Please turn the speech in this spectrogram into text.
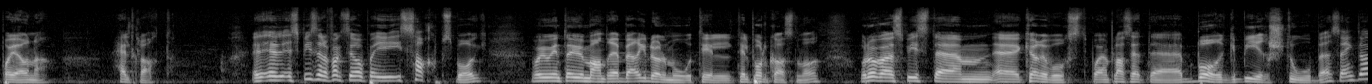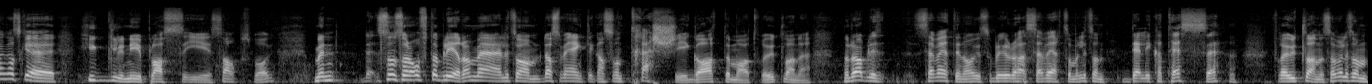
på hjørnet. Helt klart. Jeg, jeg, spiser det faktisk på, i, i Sarpsborg. Det var jo intervju med André Bergdølmo til, til podkasten vår. Og Da var jeg spiste um, currywurst på en plass som heter Borg Bierstube. Så egentlig var det en ganske hyggelig ny plass i Sarpsborg. Men det, sånn som det ofte blir da med liksom, det som er egentlig ganske sånn trashy gatemat fra utlandet Når det blir servert i Norge, så blir det servert som en litt sånn delikatesse fra utlandet. Så det var liksom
